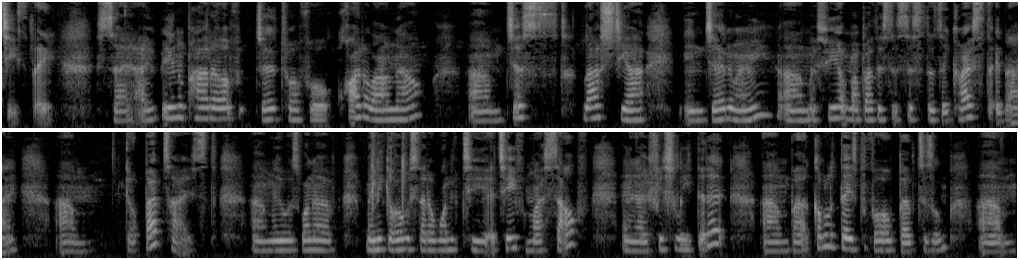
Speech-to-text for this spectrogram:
Tuesday. So I've been a part of Gen 12 for quite a while now. Um, just last year in January, um, a few of my brothers and sisters in Christ and I um, got baptized. Um, it was one of many goals that I wanted to achieve for myself and I officially did it. Um, but a couple of days before baptism, um,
